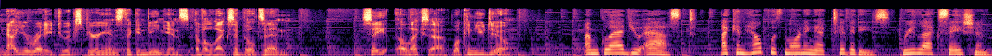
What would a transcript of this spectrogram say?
Now you're ready to experience the convenience of Alexa built-in. Say, Alexa, what can you do? I'm glad you asked. I can help with morning activities, relaxation,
